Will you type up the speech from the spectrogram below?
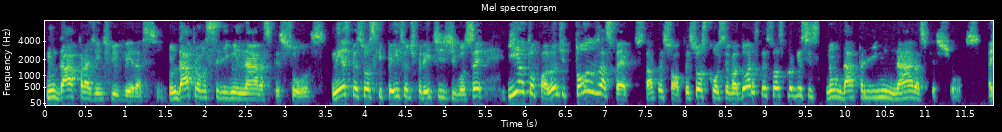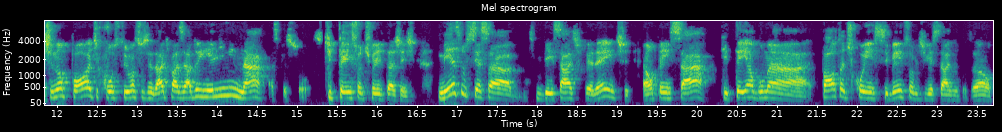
Não dá para a gente viver assim. Não dá para você eliminar as pessoas, nem as pessoas que pensam diferente de você. E eu tô falando de todos os aspectos, tá, pessoal? Pessoas conservadoras, pessoas progressistas. Não dá para eliminar as pessoas. A gente não pode construir uma sociedade baseada em eliminar as pessoas que pensam diferente da gente. Mesmo se essa pensar diferente é um pensar que tem alguma falta de conhecimento sobre diversidade e inclusão,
